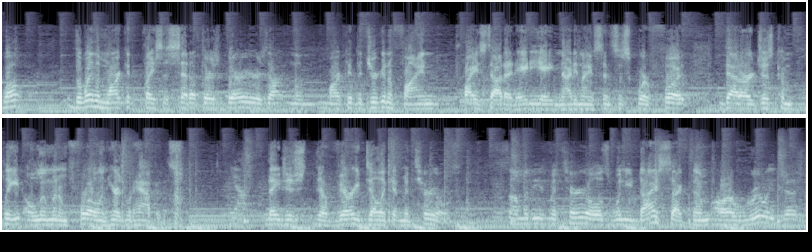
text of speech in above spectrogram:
Well, the way the marketplace is set up, there's barriers out in the market that you're going to find priced out at 88, 99 cents a square foot that are just complete aluminum foil, and here's what happens. Yeah. They just, they're very delicate materials. Some of these materials, when you dissect them, are really just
